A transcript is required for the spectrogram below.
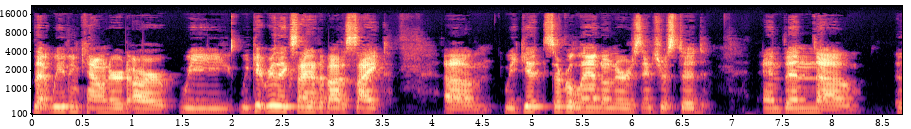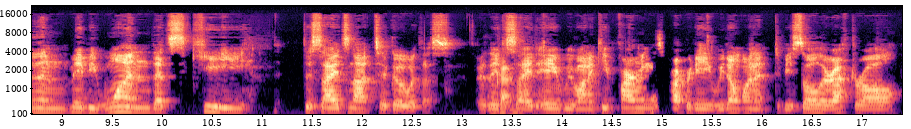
that we've encountered are we we get really excited about a site, um, we get several landowners interested, and then uh, and then maybe one that's key decides not to go with us, or they okay. decide, hey, we want to keep farming this property, we don't want it to be solar after all,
